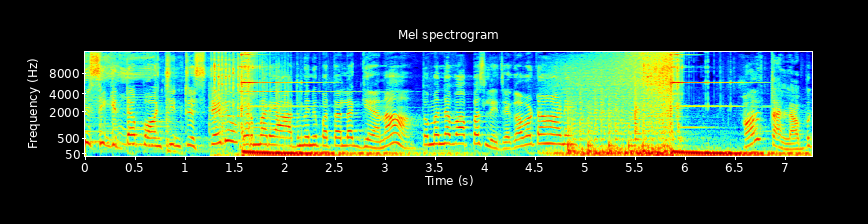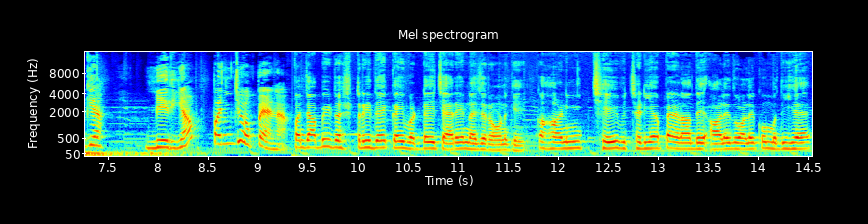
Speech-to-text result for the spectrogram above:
तुसी गिद्दा पहुंच इंटरेस्टेड हो अगर मेरे आदमी ने पता लग गया ना तो मैंने वापस ले जाएगा वो टहाने हल ता लभ गया मेरिया पंजो भैणा ਪੰਜਾਬੀ ਇੰਡਸਟਰੀ ਦੇ ਕਈ ਵੱਡੇ ਚਿਹਰੇ ਨਜ਼ਰ ਆਉਣਗੇ ਕਹਾਣੀ 6 ਵਿਛੜੀਆਂ ਭੈਣਾਂ ਦੇ ਆਲੇ-ਦੁਆਲੇ ਘੁੰਮਦੀ ਹੈ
